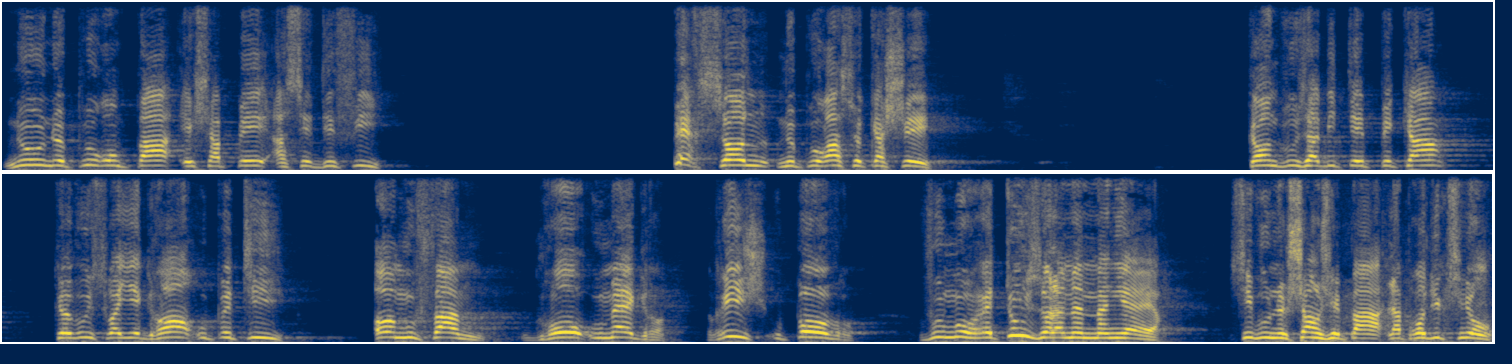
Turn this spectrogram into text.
Nous ne pourrons pas échapper à ces défis. Personne ne pourra se cacher. Quand vous habitez Pékin, que vous soyez grand ou petit, homme ou femme, gros ou maigre, riche ou pauvre, vous mourrez tous de la même manière si vous ne changez pas la production.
